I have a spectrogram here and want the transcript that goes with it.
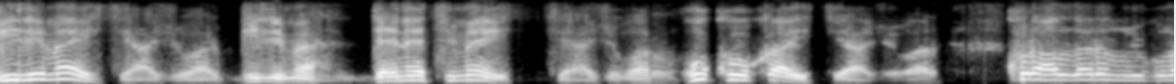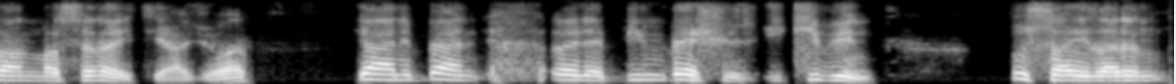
Bilime ihtiyacı var, bilime, denetime ihtiyacı var, hukuka ihtiyacı var, kuralların uygulanmasına ihtiyacı var. Yani ben öyle 1500, 2000 bu sayıların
